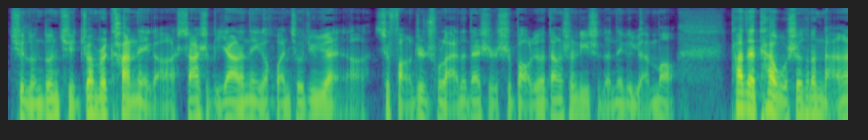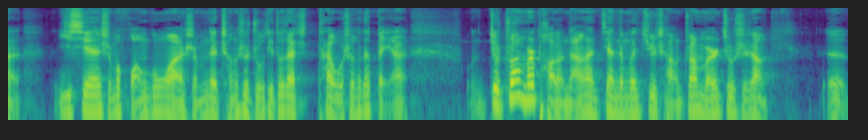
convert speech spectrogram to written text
去伦敦去专门看那个啊，莎士比亚的那个环球剧院啊，是仿制出来的，但是是保留了当时历史的那个原貌。他在泰晤士河的南岸，一些什么皇宫啊什么的城市主体都在泰晤士河的北岸，就专门跑到南岸建那么个剧场，专门就是让呃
